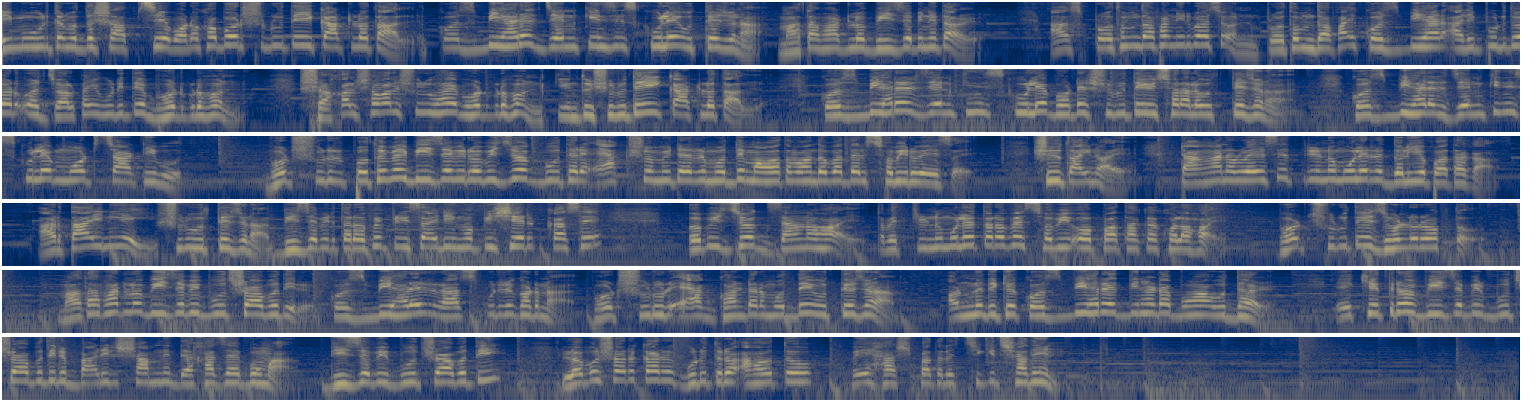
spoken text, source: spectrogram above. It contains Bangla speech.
এই মুহূর্তের মধ্যে সবচেয়ে বড় খবর শুরুতেই কাটলো তাল। কোচবিহারের জেনকিন্স স্কুলে উত্তেজনা, মাথা ফাটলো বিজেপি নেতার। আজ প্রথম দফা নির্বাচন, প্রথম দফায় কোচবিহার, আলিপুরদুয়ার ও জলপাইগুড়িতে ভোট গ্রহণ। সকাল সকাল শুরু হয় ভোট গ্রহণ, কিন্তু শুরুতেই কাটলো তাল। কোচবিহারের জেনকিন্স স্কুলে ভোটের শুরুতেই ছড়ালো উত্তেজনা। কোচবিহারের জেনকিন্স স্কুলে মোট চারটি বুথ। ভোট শুরুর প্রথমে বিজেপির অভিযোগ, বুথের একশো মিটারের মধ্যে মমতা বন্দ্যোপাধ্যায়ের ছবি রয়েছে। শুধু তাই নয়, টাঙানো রয়েছে তৃণমূলের দলীয় পতাকা। আর তাই নিয়েই শুরু উত্তেজনা। বিজেপির তরফে প্রিসাইডিং অফিসের কাছে অভিযোগ জানানো হয়, তবে তৃণমূলের তরফে ছবি ও পতাকা খোলা হয়। ভোট শুরুতে ঝরল রক্ত। মাথা ফাটল বিজেপি বুথ সভাপতির। কোচবিহারের রাজপুরের ঘটনা। ভোট শুরুর এক ঘণ্টার মধ্যেই উত্তেজনা। অন্যদিকে কোচবিহারের দিনহাটা বোমা উদ্ধার। এক্ষেত্রেও বিজেপির বুথ সভাপতির বাড়ির সামনে দেখা যায় বোমা। বিজেপি বুথ সভাপতি লব সরকার গুরুতর আহত হয়ে হাসপাতালে চিকিৎসাধীন।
